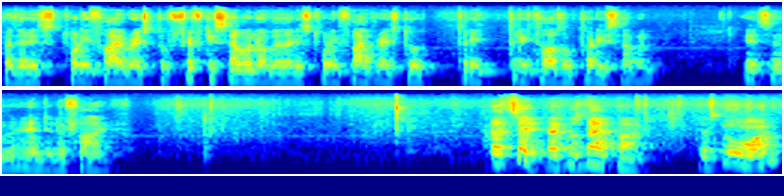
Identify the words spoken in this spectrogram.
whether it's 25 raised to 57 or whether it's 25 raised to 3, 3037. It's going to end in a 5. that's it. That was that part. Let's move on.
